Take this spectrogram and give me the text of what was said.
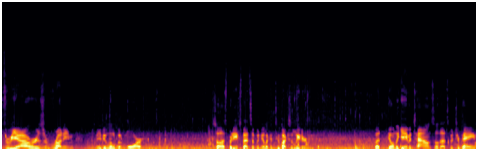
three hours of running, maybe a little bit more. So that's pretty expensive when you look at two bucks a liter. But the only game in town, so that's what you're paying.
